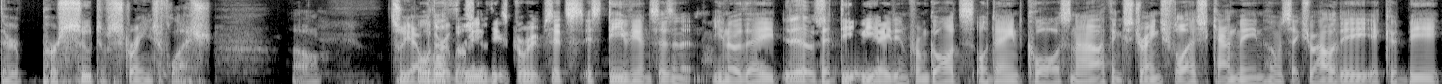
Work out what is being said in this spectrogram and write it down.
their pursuit of strange flesh. Um, so yeah, well, with whether all it was three of these groups, it's it's deviance, isn't it? You know, they it is. they're deviating from God's ordained course. Now, I think strange flesh can mean homosexuality. It could be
